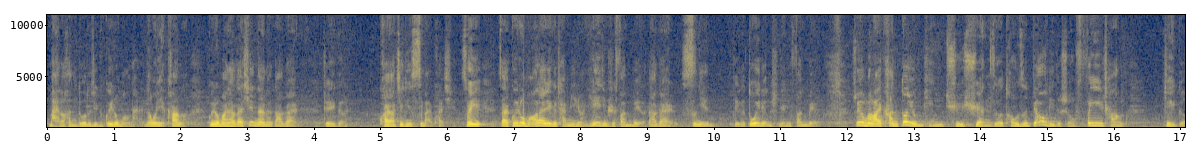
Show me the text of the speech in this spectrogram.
买了很多的这个贵州茅台。那我也看了贵州茅台，在现在呢，大概这个快要接近四百块钱。所以在贵州茅台这个产品上也已经是翻倍了，大概四年这个多一点的时间就翻倍了。所以我们来看段永平去选择投资标的的时候，非常这个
